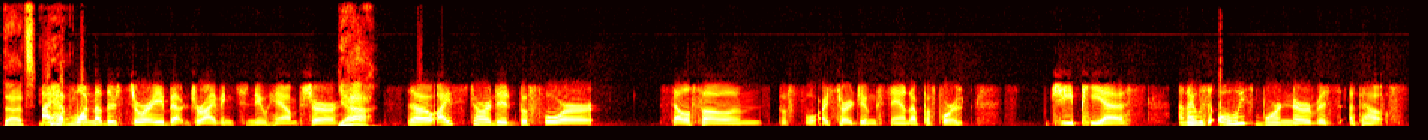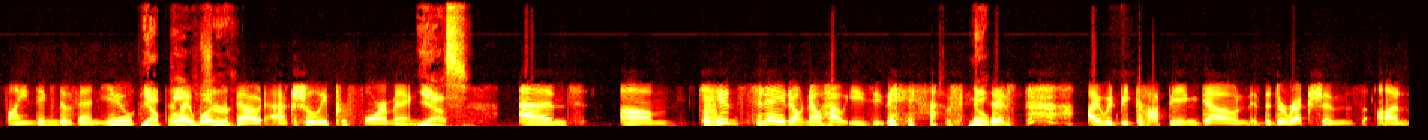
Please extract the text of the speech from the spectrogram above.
That's. Yeah. I have one other story about driving to New Hampshire. Yeah. So I started before cell phones before I started doing stand up before GPS and I was always more nervous about finding the venue yep. than oh, I was sure. about actually performing. Yes. And um kids today don't know how easy they have nope. it. I would be copying down the directions on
